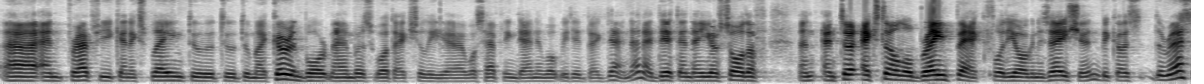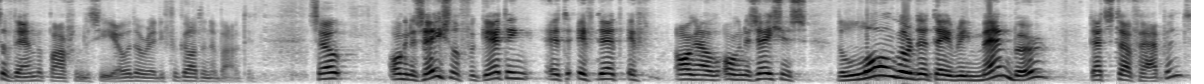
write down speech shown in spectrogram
Uh, and perhaps we can explain to, to, to my current board members what actually uh, was happening then and what we did back then. And I did, and then you're sort of an external brain pack for the organization because the rest of them, apart from the CEO, had already forgotten about it. So organizational forgetting, it, if that, if organizations, the longer that they remember that stuff happened,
